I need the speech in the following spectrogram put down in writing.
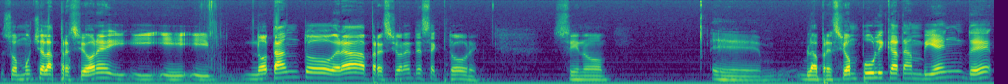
son muchas las presiones y, y, no tanto ¿verdad? presiones de sectores, sino eh, la presión pública también de,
